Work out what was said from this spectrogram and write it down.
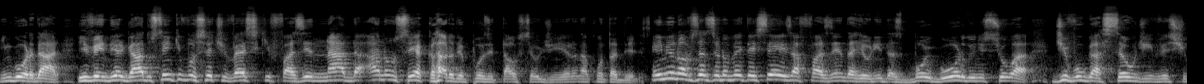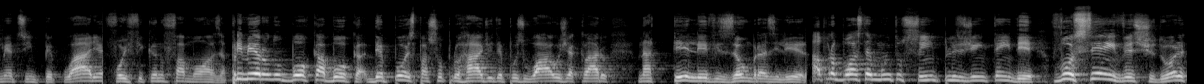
engordar e vender gado sem que você tivesse que fazer nada a não ser, é claro, depositar o seu dinheiro na conta deles. Em 1996, a Fazenda Reunidas Boi Gordo iniciou a divulgação de investimentos em pecuária, foi ficando famosa. Primeiro no boca a boca, depois passou para o rádio depois o auge, é claro, na televisão brasileira. A proposta é muito simples de entender. Você, investidor,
